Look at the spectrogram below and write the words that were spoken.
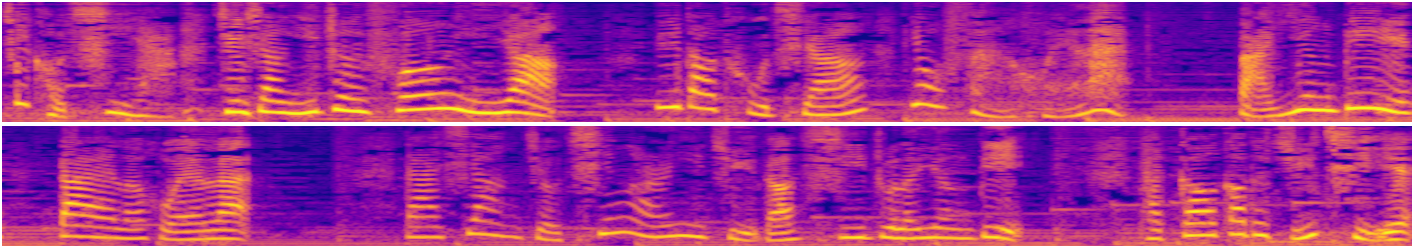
这口气呀，就像一阵风一样，遇到土墙又返回来，把硬币带了回来。大象就轻而易举地吸住了硬币，它高高的举起，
